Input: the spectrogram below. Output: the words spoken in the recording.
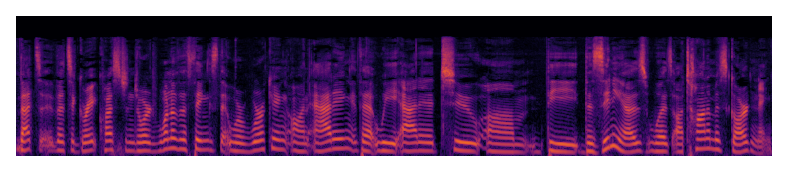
That's a, that's a great question, George. One of the things that we're working on adding that we added to um, the the zinnias was autonomous gardening,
